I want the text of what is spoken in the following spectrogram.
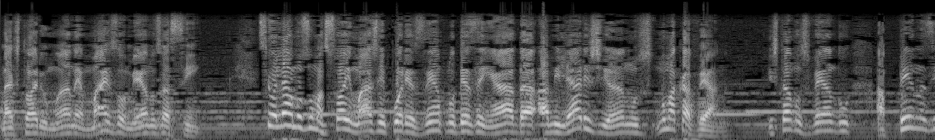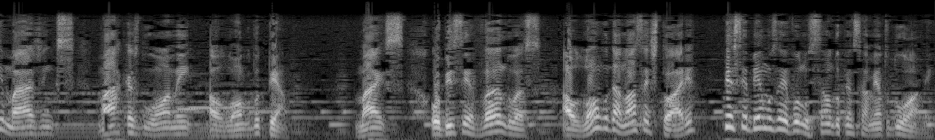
Na história humana é mais ou menos assim. Se olharmos uma só imagem, por exemplo, desenhada há milhares de anos numa caverna, estamos vendo apenas imagens, marcas do homem ao longo do tempo. Mas, observando-as ao longo da nossa história, percebemos a evolução do pensamento do homem.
